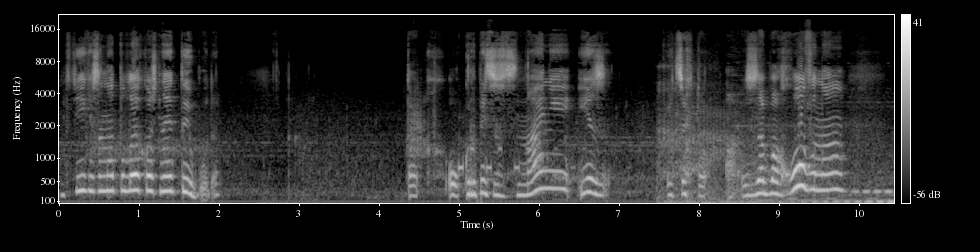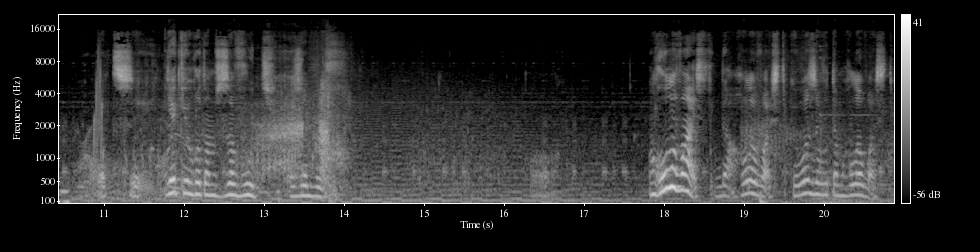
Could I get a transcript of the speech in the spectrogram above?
Тоді їх занадто легко знайти буде. Так, о, крупиця знань і. І це хто? А, забаговано. Оце. Як його там зовуть? Забув. Головастик, да, головастик. Його зовут там головастик.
